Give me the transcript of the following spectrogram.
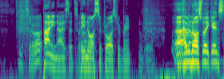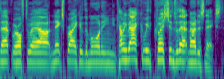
it's all right. Painey knows that's Be a nice surprise for Brent. It will. Uh, have a nice weekend, Snap. We're off to our next break of the morning. Coming back with questions without notice next.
